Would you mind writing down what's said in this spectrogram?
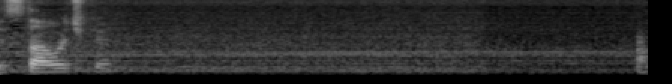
підставочки. Ну,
